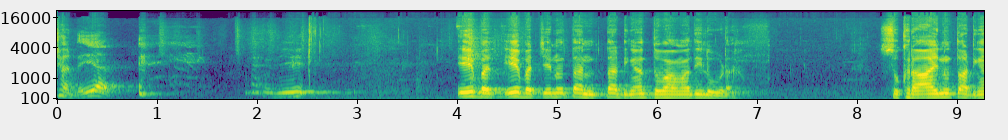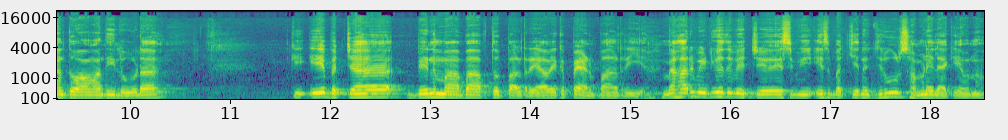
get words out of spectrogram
ਛੱਡ ਯਾਰ। ਜੀ ਇਹ ਬ- ਇਹ ਬੱਚੇ ਨੂੰ ਧੰਨ, ਤੁਹਾਡੀਆਂ ਦੁਆਵਾਂ ਦੀ ਲੋੜ ਆ। ਸੁਖਰਾਜ ਨੂੰ ਤੁਹਾਡੀਆਂ ਦੁਆਵਾਂ ਦੀ ਲੋੜ ਆ ਕਿ ਇਹ ਬੱਚਾ ਬਿਨ ਮਾਂ-ਬਾਪ ਤੋਂ ਪਲ ਰਿਹਾ ਵਾ, ਇੱਕ ਭੈਣ ਪਾਲ ਰਹੀ ਆ। ਮੈਂ ਹਰ ਵੀਡੀਓ ਦੇ ਵਿੱਚ ਇਸ ਵੀ, ਇਸ ਬੱਚੇ ਨੂੰ ਜ਼ਰੂਰ ਸਾਹਮਣੇ ਲੈ ਕੇ ਆਉਣਾ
